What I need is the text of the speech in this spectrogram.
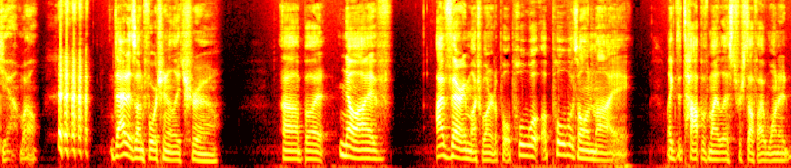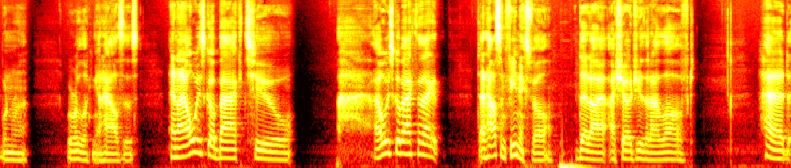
Yeah, well, that is unfortunately true. Uh, but no, I've I've very much wanted a pool. Pool a pool was on my like the top of my list for stuff I wanted when uh, we were looking at houses, and I always go back to I always go back to that that house in Phoenixville that I, I showed you that I loved. Had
